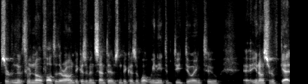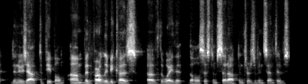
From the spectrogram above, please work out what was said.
sort of new, through no fault of their own because of incentives and because of what we need to be doing to you know, sort of get the news out to people, um, but partly because of the way that the whole system's set up in terms of incentives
